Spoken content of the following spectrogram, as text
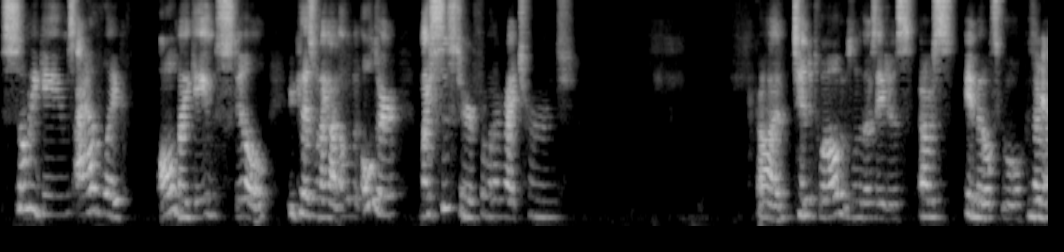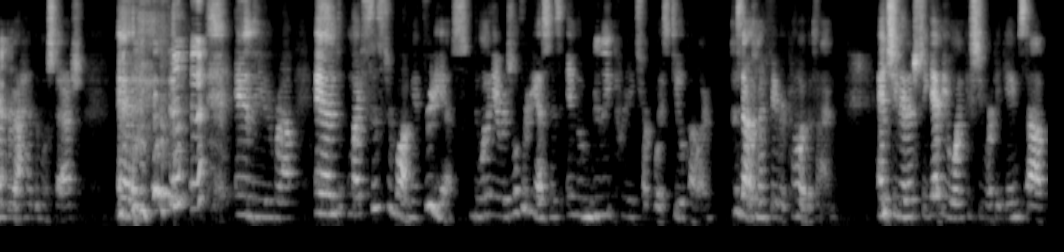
so many games. I have like all my games still because when I got a little bit older, my sister, for whenever I turned, God, ten to twelve, it was one of those ages. I was in middle school because I Yeah. remember I had the mustache and and the unibrow. And my sister bought me a 3DS, one of the original 3DSs, in the really pretty turquoise teal color, because that was my favorite color at the time. And she managed to get me one because she worked at GameStop.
